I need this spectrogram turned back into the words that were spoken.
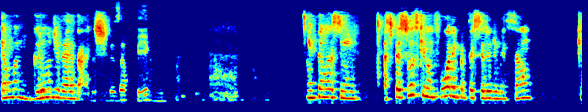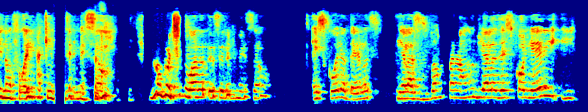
é uma grande verdade. Desapego. Então, assim, as pessoas que não forem para a terceira dimensão, que não forem para a quinta dimensão, vão continuar na terceira dimensão. É escolha delas e elas vão para onde elas escolherem ir.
